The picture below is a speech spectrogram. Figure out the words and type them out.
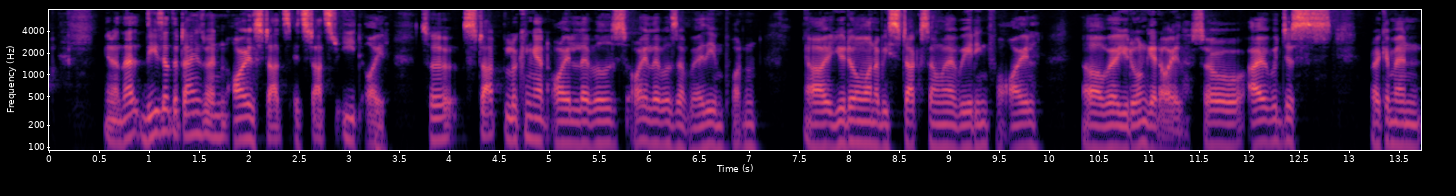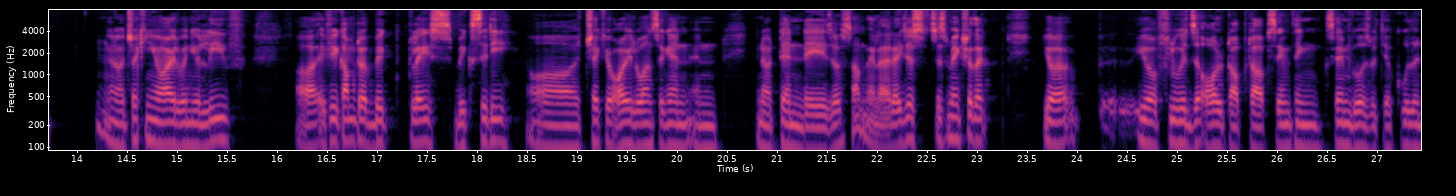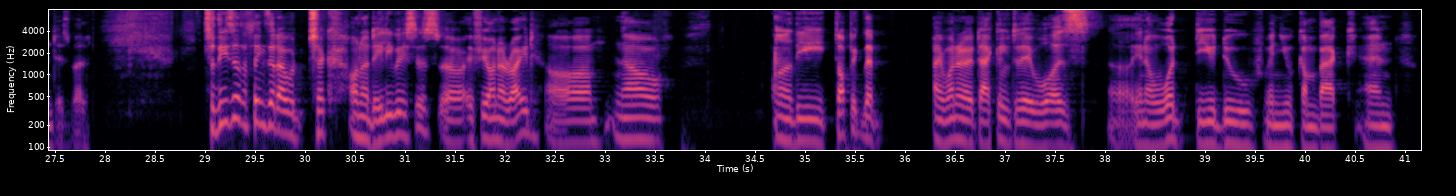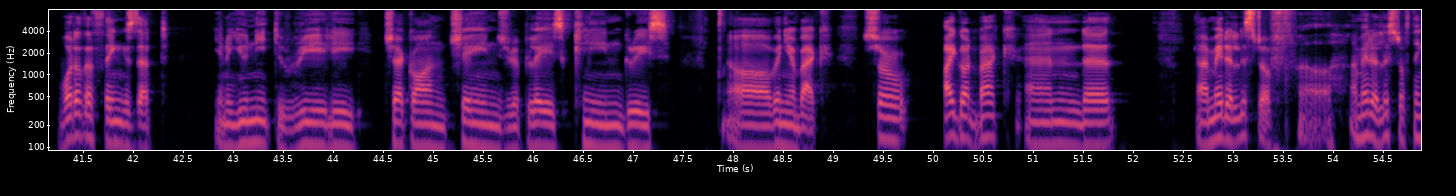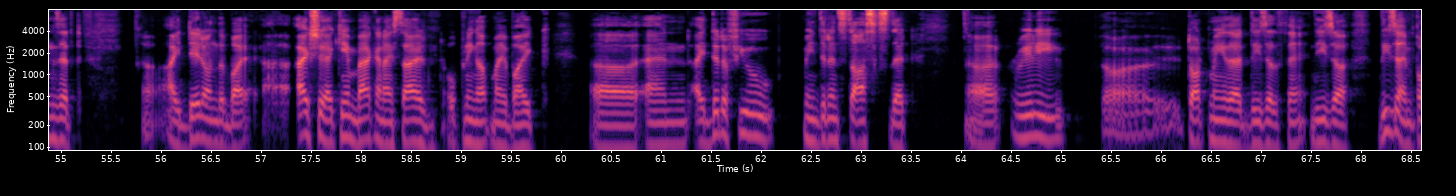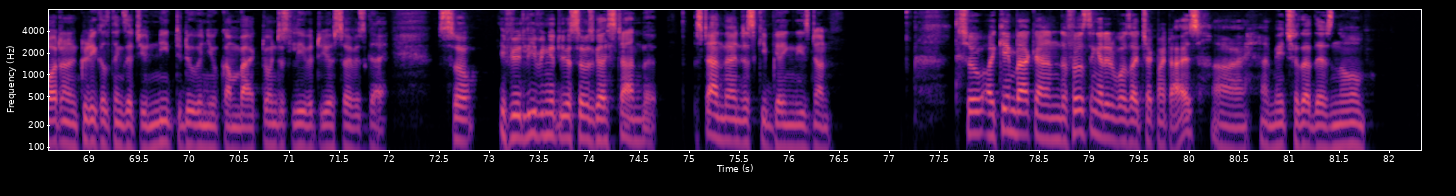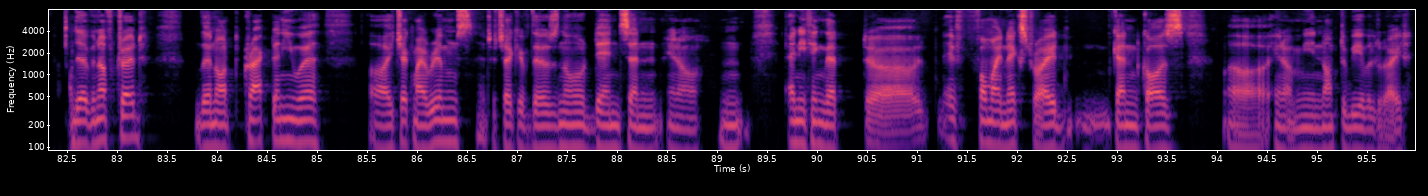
you know that these are the times when oil starts it starts to eat oil so start looking at oil levels oil levels are very important uh, you don't want to be stuck somewhere waiting for oil uh, where you don't get oil. So i would just recommend you know checking your oil when you leave. Uh, if you come to a big place big city or check your oil once again in you know 10 days or something like that. Just just make sure that your your fluids are all topped up. Same thing same goes with your coolant as well. So these are the things that i would check on a daily basis uh, if you're on a ride. Uh, now uh, the topic that i wanted to tackle today was uh, you know what do you do when you come back and what are the things that you know you need to really check on change replace clean grease uh, when you're back so i got back and uh, I made a list of uh, I made a list of things that uh, I did on the bike. Uh, actually, I came back and I started opening up my bike, and I did a few maintenance tasks that really uh, taught me that these are the th- these are these are important and critical things that you need to do when you come back. Don't just leave it to your service guy. So if you're leaving it to your service guy, stand there, stand there, and just keep getting these done. So I came back, and the first thing I did was I checked my tires. I I made sure that there's no they have enough tread. They're not cracked anywhere. Uh, I check my rims to check if there's no dents and you know anything that uh, if for my next ride can cause uh, you know me not to be able to ride.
